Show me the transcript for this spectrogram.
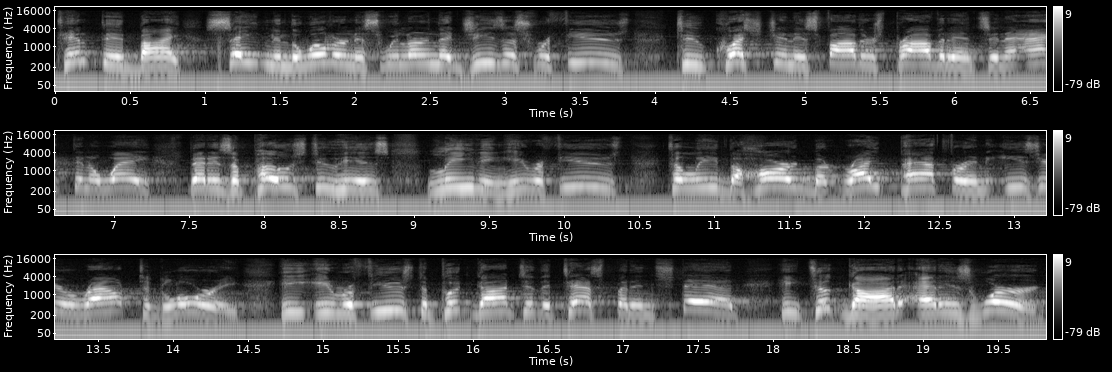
tempted by Satan in the wilderness, we learn that Jesus refused to question his Father's providence and act in a way that is opposed to his leading. He refused to leave the hard but right path for an easier route to glory. He, he refused to put God to the test, but instead, he took God at his word.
